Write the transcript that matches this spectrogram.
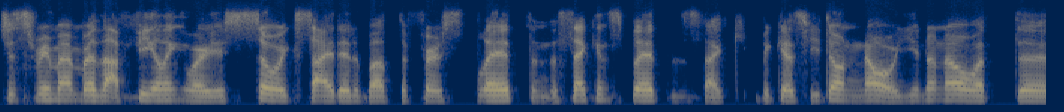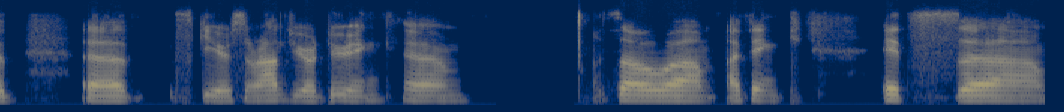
just remember that feeling where you're so excited about the first split and the second split. It's like because you don't know, you don't know what the uh, skiers around you are doing. Um, so um, I think it's uh,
